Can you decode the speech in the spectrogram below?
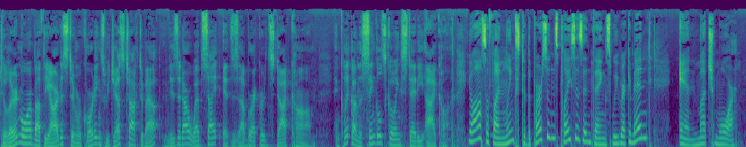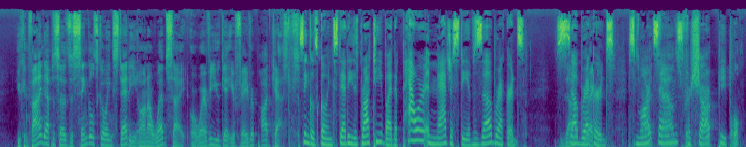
To learn more about the artists and recordings we just talked about, visit our website at zubrecords.com and click on the Singles Going Steady icon. You'll also find links to the persons, places, and things we recommend, and much more. You can find episodes of Singles Going Steady on our website or wherever you get your favorite podcasts. Singles Going Steady is brought to you by the power and majesty of Zub Records. Zub Zub Records. Records. Smart sounds for sharp people.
